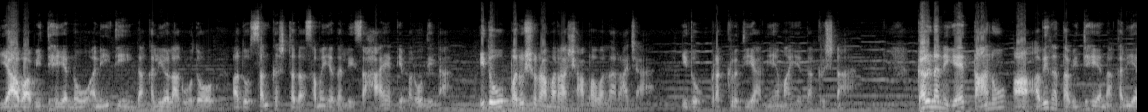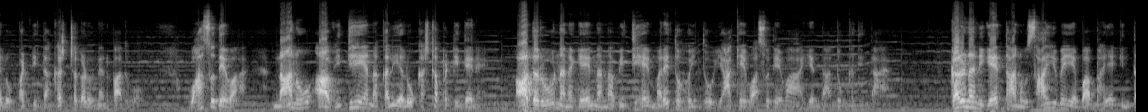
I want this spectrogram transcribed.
ಯಾವ ವಿದ್ಯೆಯನ್ನು ಅನೀತಿಯಿಂದ ಕಲಿಯಲಾಗುವುದೋ ಅದು ಸಂಕಷ್ಟದ ಸಮಯದಲ್ಲಿ ಸಹಾಯಕ್ಕೆ ಬರೋದಿಲ್ಲ. ಇದು ಪರಶುರಾಮರ ಶಾಪವಲ್ಲ ರಾಜ. ಇದು ಪ್ರಕೃತಿಯ ನಿಯಮ ಎಂದ ಕೃಷ್ಣ. ಕರ್ಣನಿಗೆ ತಾನು ಆ ಅವಿರತ ವಿದ್ಯೆಯನ್ನ ಕಲಿಯಲು ಪಟ್ಟಿದ್ದ ಕಷ್ಟಗಳು ನೆನಪಾದವು. ವಾಸುದೇವ, ನಾನು ಆ ವಿದ್ಯೆಯನ್ನ ಕಲಿಯಲು ಕಷ್ಟಪಟ್ಟಿದ್ದೇನೆ. ಆದರೂ ನನಗೆ ನನ್ನ ವಿದ್ಯೆ ಮರೆತು ಹೋಯಿತು ಯಾಕೆ ವಾಸುದೇವ ಎಂದ ದುಃಖದಿಂದ. ಕರ್ಣನಿಗೆ ತಾನು ಸಾಯುವೆ ಎಂಬ ಭಯಕ್ಕಿಂತ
